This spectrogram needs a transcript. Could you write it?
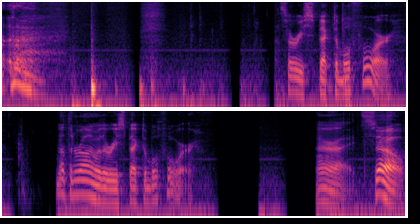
That's a respectable four. Nothing wrong with a respectable four. Alright, so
